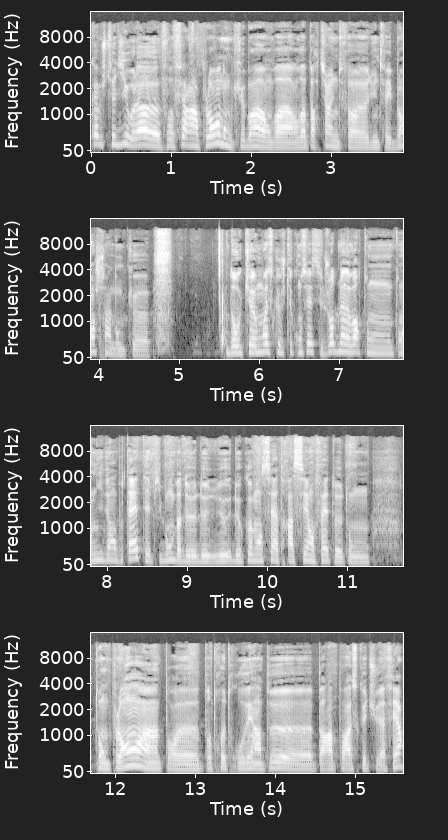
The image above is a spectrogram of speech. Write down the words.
comme je te dis voilà faut faire un plan donc bah on va on va partir d'une feuille, blanche hein, donc donc euh, moi ce que je te conseille c'est toujours de bien avoir ton, ton idée en tête et puis bon bah de, de, de, commencer à tracer en fait euh, ton ton plan hein, pour euh, pour te retrouver un peu euh, par rapport à ce que tu vas faire.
